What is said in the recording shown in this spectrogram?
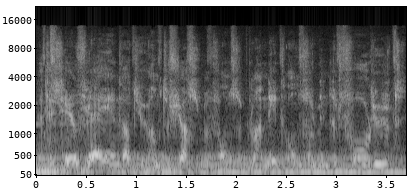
Het is heel vleiend dat uw enthousiasme voor onze planeet onverminderd voortduurt.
